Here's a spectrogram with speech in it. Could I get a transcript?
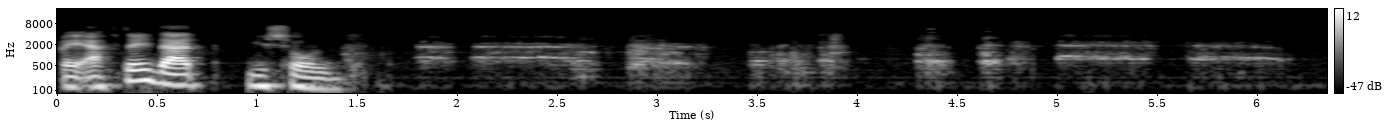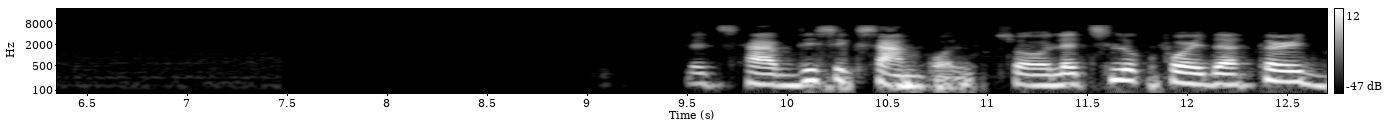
Okay, after that, you solve. Let's have this example. So, let's look for the third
